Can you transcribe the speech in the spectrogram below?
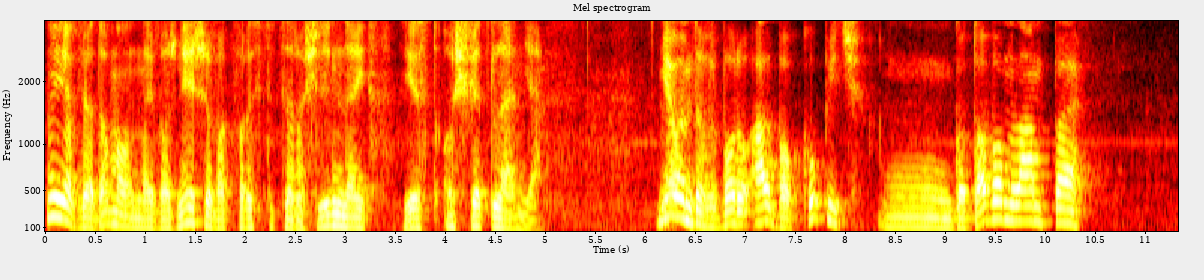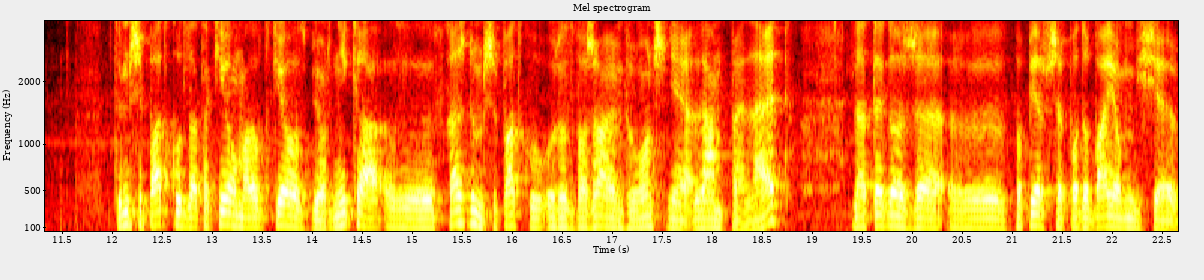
No i jak wiadomo, najważniejsze w akwarystyce roślinnej jest oświetlenie. Miałem do wyboru albo kupić mm, gotową lampę, tym przypadku dla takiego malutkiego zbiornika y, w każdym przypadku rozważałem wyłącznie lampę LED, dlatego że y, po pierwsze podobają mi się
